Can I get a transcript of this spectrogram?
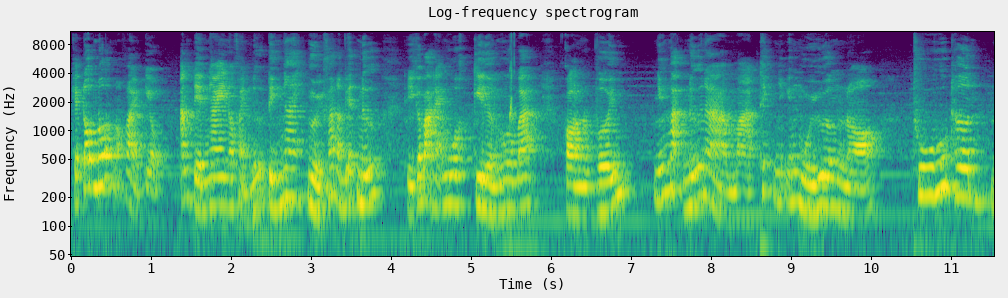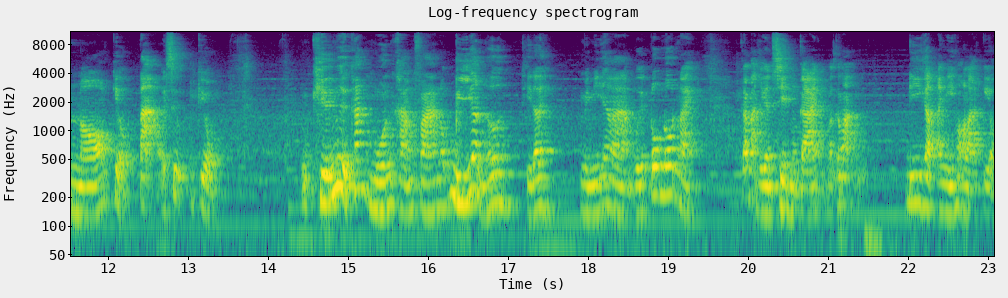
cái top nốt nó phải kiểu ăn tiền ngay, nó phải nữ tính ngay, người phát là biết nữ, thì các bạn hãy mua kỳ đường mua bác còn với những bạn nữ nào mà thích những cái mùi hương nó thu hút hơn, nó kiểu tạo cái sự kiểu khiến người khác muốn khám phá, nó bí ẩn hơn, thì đây, mình nghĩ là với top nốt này, các bạn chỉ cần xịt một cái và các bạn đi gặp anh ấy họ là, kiểu,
